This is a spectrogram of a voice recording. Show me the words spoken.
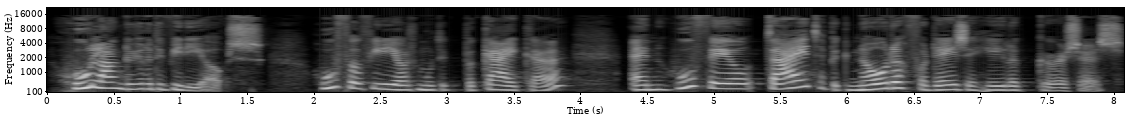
Hoe lang duren de video's? Hoeveel video's moet ik bekijken? En hoeveel tijd heb ik nodig voor deze hele cursus?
